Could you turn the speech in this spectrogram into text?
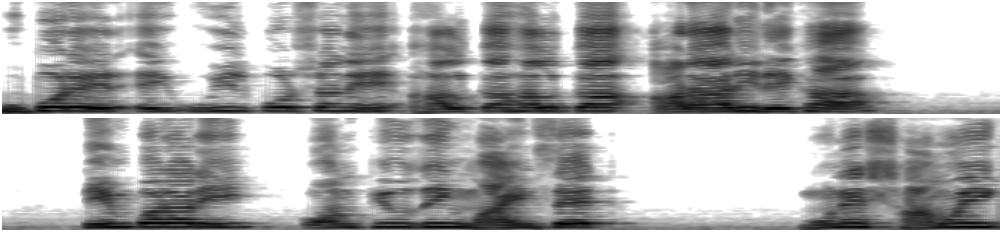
উপরের এই উইল পোর্শনে হালকা হালকা আড়াআড়ি রেখা টেম্পোরারি কনফিউজিং মাইন্ডসেট মনে সাময়িক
